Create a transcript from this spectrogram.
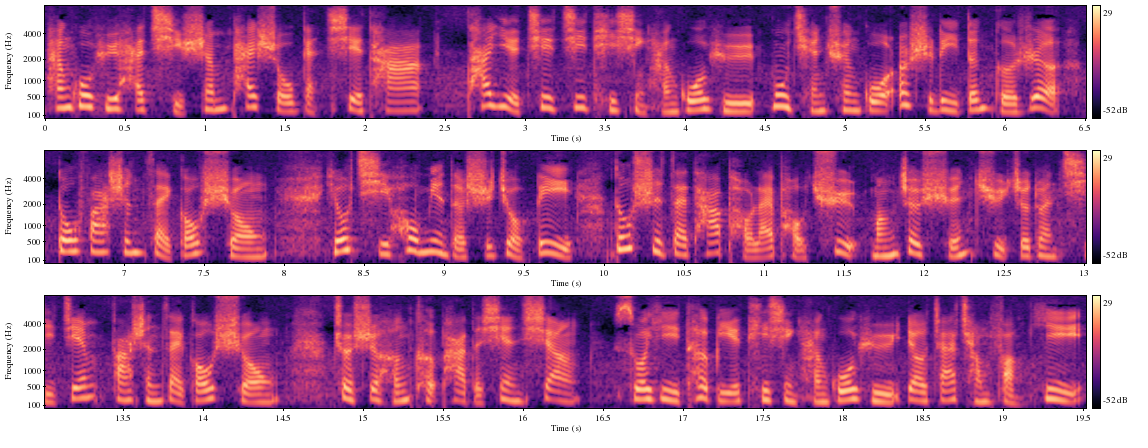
韩国瑜还起身拍手感谢他。他也借机提醒韩国瑜，目前全国二十例登革热都发生在高雄，尤其后面的十九例都是在他跑来跑去、忙着选举这段期间发生在高雄，这是很可怕的现象。所以特别提醒韩国瑜要加强防疫。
